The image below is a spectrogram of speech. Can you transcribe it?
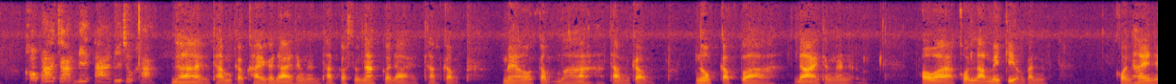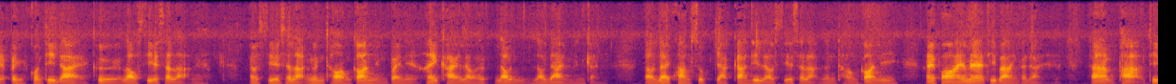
ำขอพระอาจารย์เมตตาด้วยเจ้าค่ะ ได้ทำกับใครก็ได้ ทั้งนั้นทำกับสุนัขกก็ได้ทำกับแมวกับหมาทำกับนกกับปลาได้ทั้งนั้นเพราะว่าคนรับไม่เกี่ยวกันคนให้เนี่ยเป็นคนที่ได้คือเราเสียสละเนี่ยเราเสียสละเงินทองก้อนหนึ่งไปเนี่ยให้ใครเราเราเราได้เหมือนกัน เราได้ความสุขจากการที่เราเสียสละเงินทองก้อนนี้ ให้พ่อให้แม่ที่บ้านก็ได้ ถ้าพระที่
